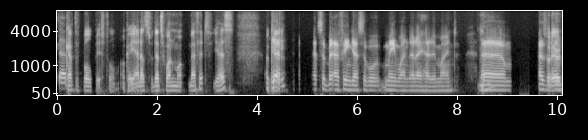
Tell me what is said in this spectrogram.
the Captive bolt pistol. Okay, yeah, that's that's one mo- method. Yes. Okay. Yeah. That's a bit, I think that's the main one that I had in mind. Mhm. Um, as so there, uh,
